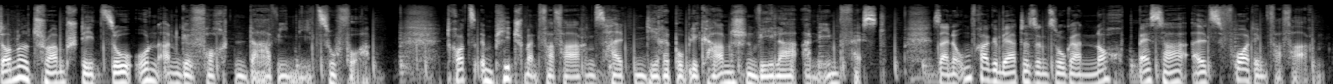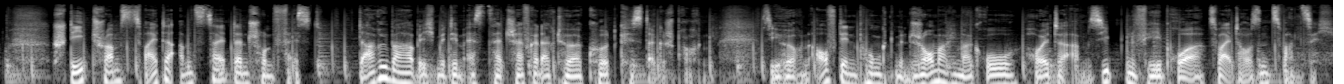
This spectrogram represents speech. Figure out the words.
Donald Trump steht so unangefochten da wie nie zuvor. Trotz Impeachment-Verfahrens halten die republikanischen Wähler an ihm fest. Seine Umfragewerte sind sogar noch besser als vor dem Verfahren. Steht Trumps zweite Amtszeit denn schon fest? Darüber habe ich mit dem SZ-Chefredakteur Kurt Kister gesprochen. Sie hören auf den Punkt mit Jean-Marie Magro heute am 7. Februar 2020.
